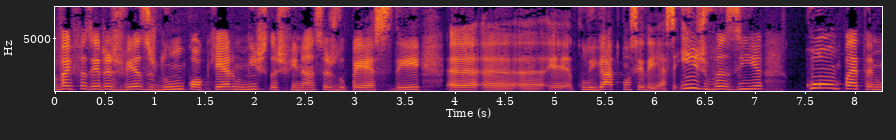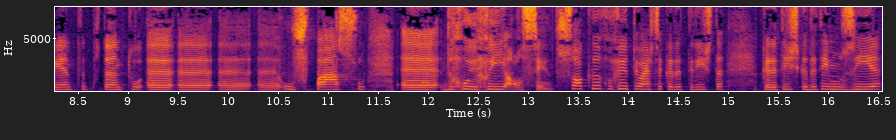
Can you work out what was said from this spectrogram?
veio fazer as vezes de um qualquer ministro das Finanças do PSD uh, uh, coligado com CDS e esvazia completamente, portanto, uh, uh, uh, o espaço de Rui Rio ao centro. Só que Rui Rio tem esta característica, característica da teimosia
